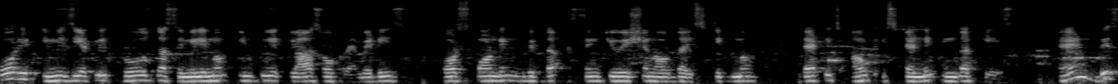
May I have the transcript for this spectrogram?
or it immediately throws the simillimum into a class of remedies corresponding with the accentuation of the stigma that is outstanding in the case. And this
